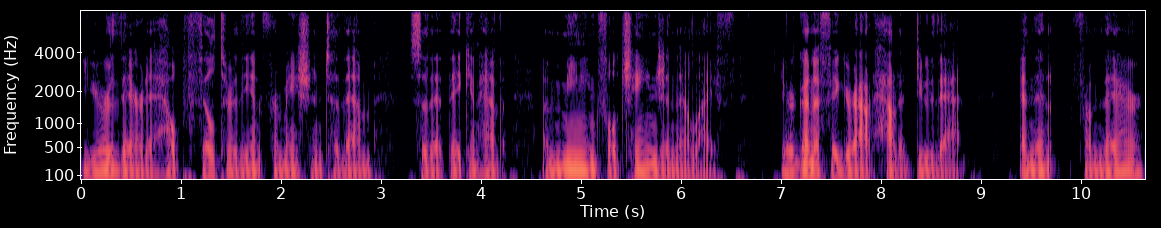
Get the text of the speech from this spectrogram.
You're there to help filter the information to them so that they can have a meaningful change in their life. You're going to figure out how to do that. And then from there,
